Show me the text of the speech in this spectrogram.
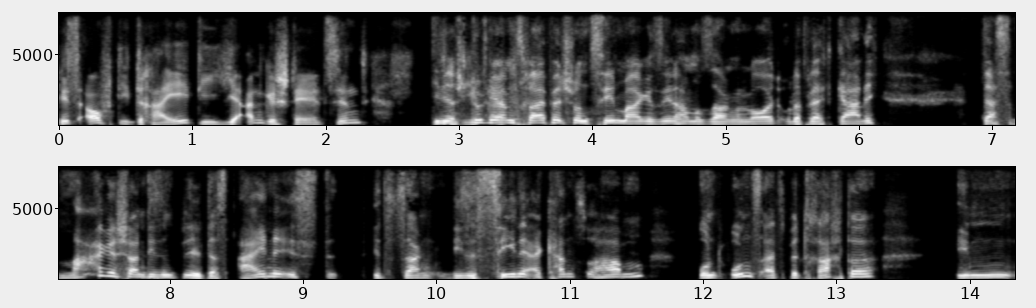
Bis auf die drei, die hier angestellt sind. Die das Stück ja im Zweifel schon zehnmal gesehen haben und sagen, Leute, oder vielleicht gar nicht. Das Magische an diesem Bild, das eine ist sozusagen diese Szene erkannt zu haben und uns als Betrachter in,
